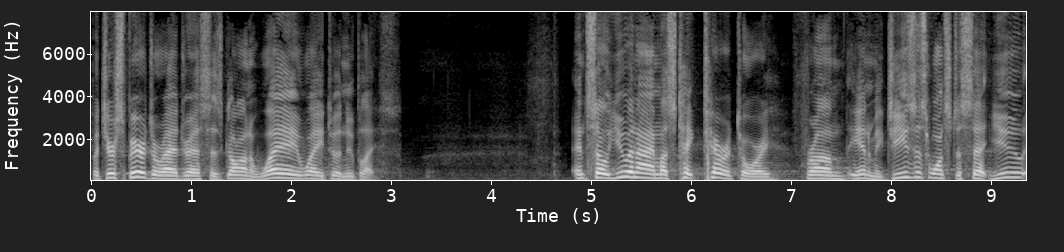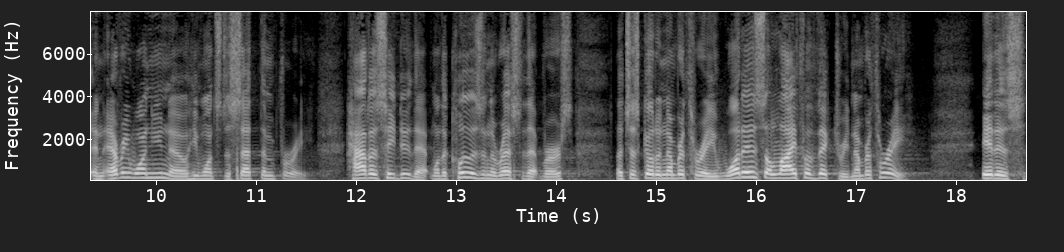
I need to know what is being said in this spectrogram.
but your spiritual address has gone away, way to a new place. And so you and I must take territory from the enemy. Jesus wants to set you and everyone you know, he wants to set them free. How does he do that? Well, the clue is in the rest of that verse. Let's just go to number three. What is a life of victory? Number three, it is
